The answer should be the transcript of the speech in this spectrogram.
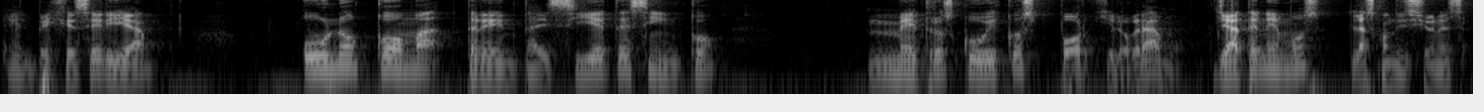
el BG sería 1,375 metros cúbicos por kilogramo. Ya tenemos las condiciones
